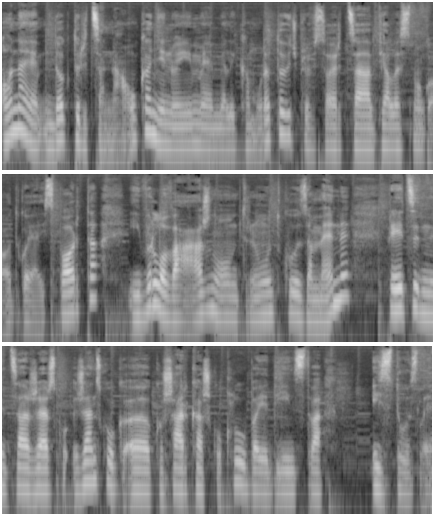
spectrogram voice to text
Ona je doktorica nauka, njeno ime je Melika Muratović, profesorica tjelesnog odgoja i sporta i vrlo važno u ovom trenutku za mene, predsjednica ženskog, ženskog e, košarkaškog kluba jedinstva iz Tuzle.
